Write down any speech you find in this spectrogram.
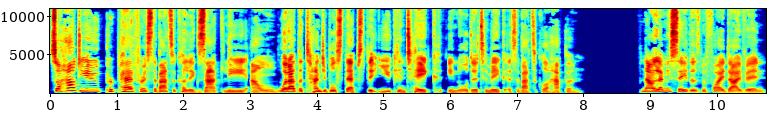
So, how do you prepare for a sabbatical exactly? And what are the tangible steps that you can take in order to make a sabbatical happen? Now, let me say this before I dive in.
